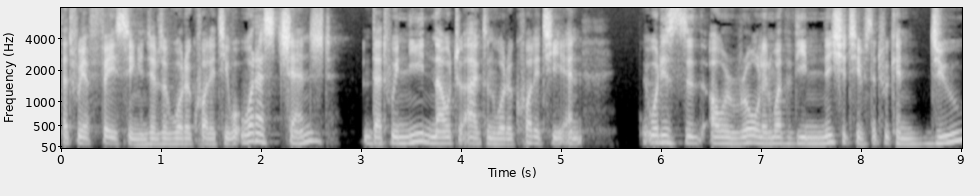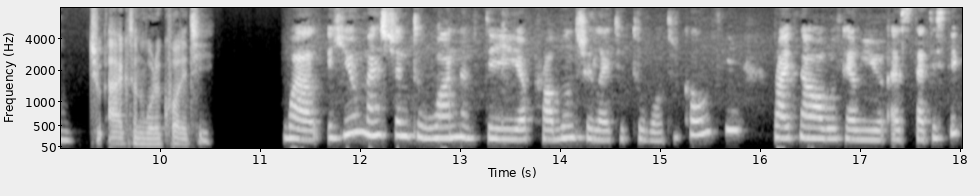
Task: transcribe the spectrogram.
that we are facing in terms of water quality? What, has changed that we need now to act on water quality? And what is the, our role and what are the initiatives that we can do to act on water quality? Well, you mentioned one of the problems related to water quality. Right now, I will tell you a statistic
